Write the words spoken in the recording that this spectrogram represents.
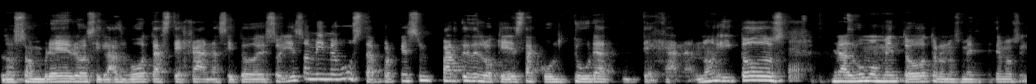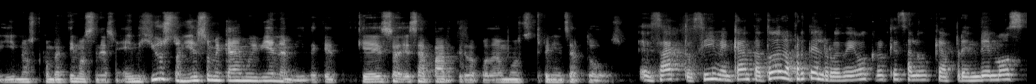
los sombreros y las botas tejanas y todo eso. Y eso a mí me gusta porque es parte de lo que es la cultura tejana, ¿no? Y todos en algún momento u otro nos metemos y nos convertimos en eso. En Houston, y eso me cae muy bien a mí, de que, que esa, esa parte lo podamos experienciar todos. Exacto, sí, me encanta. Toda la parte del rodeo creo que es algo que aprendemos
